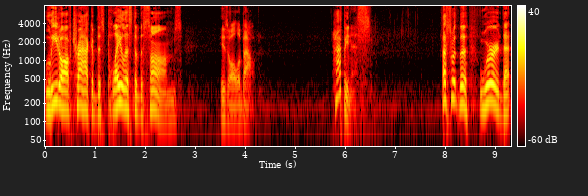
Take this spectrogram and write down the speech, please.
lead off track of this playlist of the Psalms is all about. Happiness. That's what the word that,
